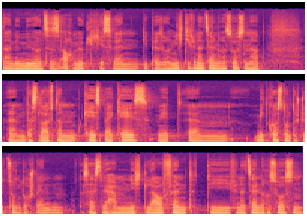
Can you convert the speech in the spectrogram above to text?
dann bemühen wir uns, dass es auch möglich ist, wenn die Person nicht die finanziellen Ressourcen hat. Ähm, das läuft dann Case by Case mit Mietkostenunterstützung durch Spenden. Das heißt, wir haben nicht laufend die finanziellen Ressourcen,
